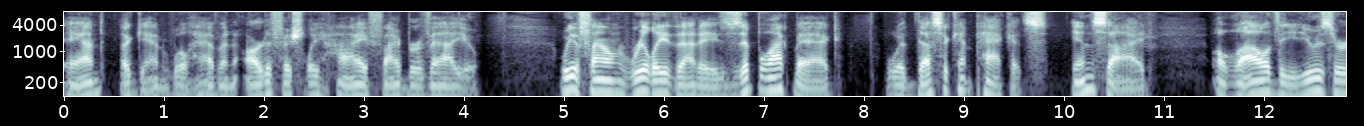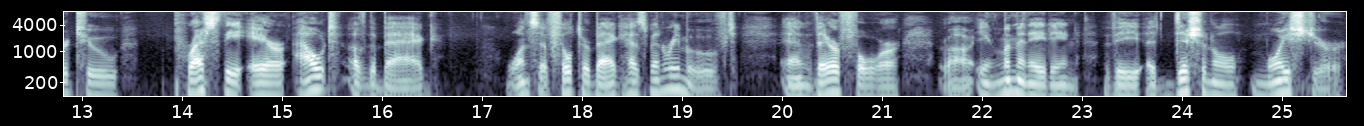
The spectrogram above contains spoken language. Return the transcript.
and again will have an artificially high fiber value. We have found really that a Ziploc bag with desiccant packets inside allow the user to press the air out of the bag once a filter bag has been removed and therefore uh, eliminating the additional moisture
